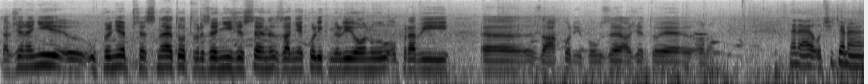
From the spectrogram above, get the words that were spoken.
Takže není e, úplně přesné to tvrzení, že se za několik milionů opraví e, záchody pouze a že to je ono. Ne, ne, určitě ne.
